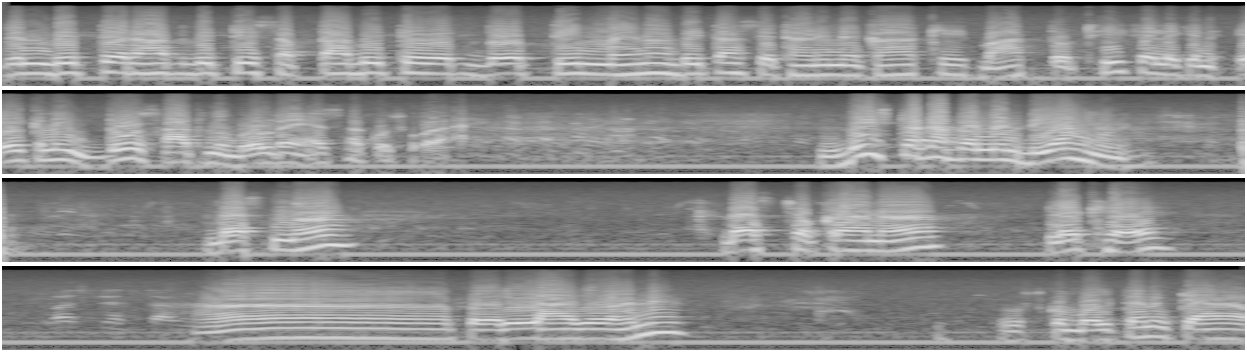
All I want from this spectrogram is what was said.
दिन बीते रात बीती सप्ताह बीते एक दो तीन महीना बीता। सेठानी ने कहा कि बात तो ठीक है लेकिन एक नहीं दो साथ में बोल रहे हैं ऐसा कुछ हो रहा है। बीस टका पेमेंट दिया उन्होंने। दस न दस छोकर न लेखे। हाँ પેલા જો है ना उसको बोलते हैं ना, क्या?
